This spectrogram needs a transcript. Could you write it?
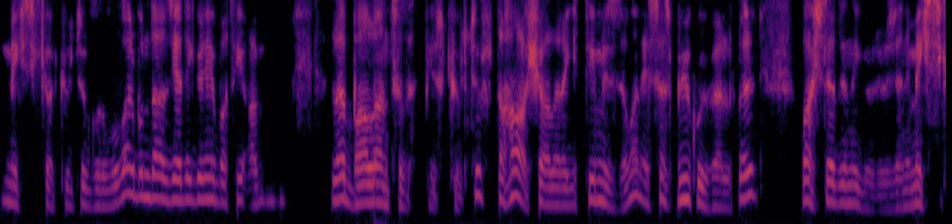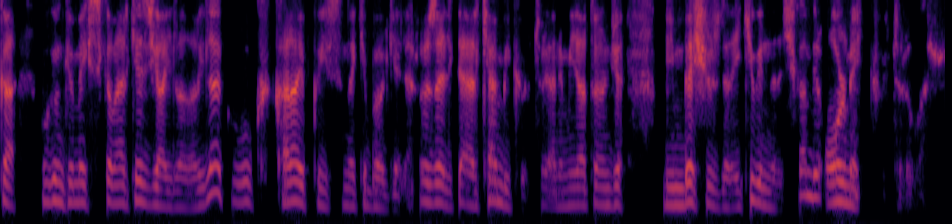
Meksika kültür grubu var. Bunda ziyade Güneybatı ile bağlantılı bir kültür. Daha aşağılara gittiğimiz zaman esas büyük uygarlıkların başladığını görüyoruz. Yani Meksika, bugünkü Meksika merkez yaylalarıyla bu Karayip kıyısındaki bölgeler. Özellikle erken bir kültür. Yani önce 1500'lere, 2000'lere çıkan bir Olmec kültürü var.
